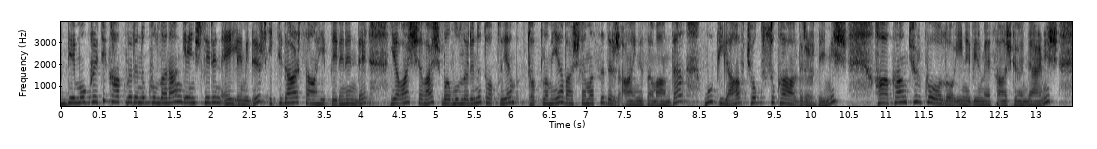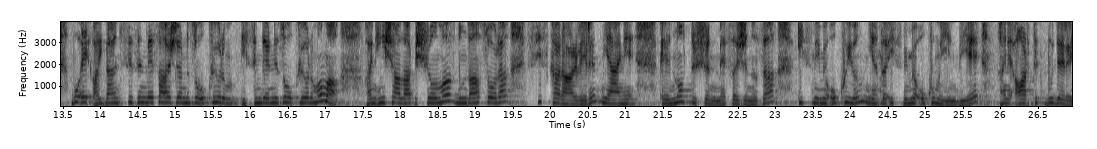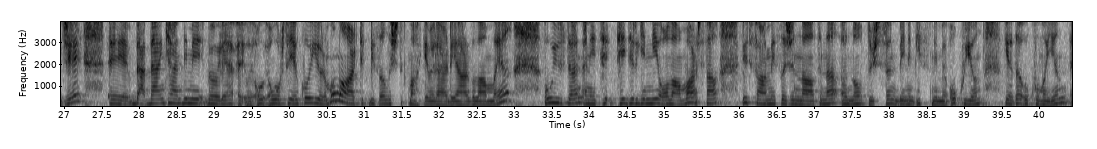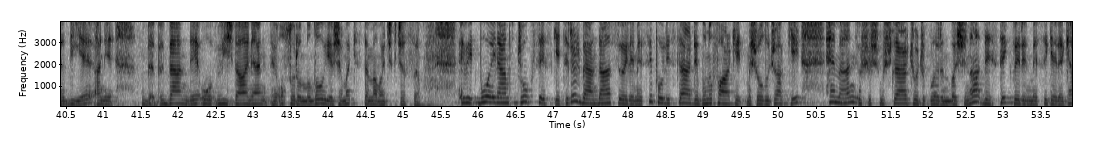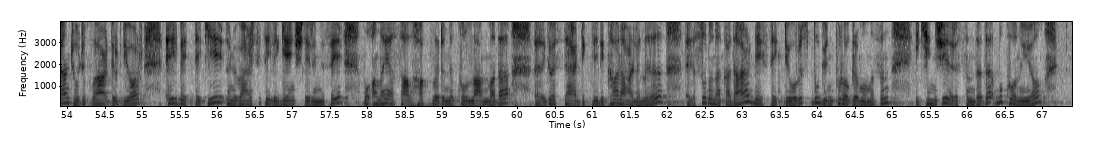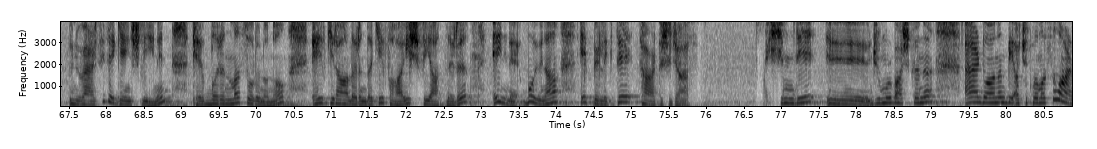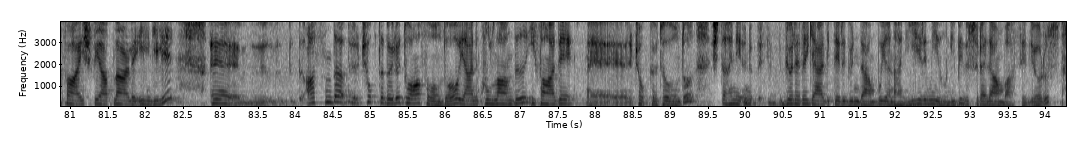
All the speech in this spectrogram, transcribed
Demokratik haklarını kullanan gençlerin eylemidir. İktidar sahiplerinin de yavaş yavaş bavullarını toplayam toplamaya başlamasıdır aynı zamanda. Bu pilav çok su kaldırır demiş. Hakan Türkoğlu yine bir mesaj göndermiş. Bu e, ay ben sizin mesajlarınızı okuyorum, isimlerinizi okuyorum ama hani inşallah bir şey olmaz. Bundan sonra siz karar verin. Yani e, not düşün mesajınıza. ismimi okuyun ya da ismimi okumayın diye. Hani artık bu derece e, ben, kendimi böyle e, ortaya koyuyorum ama artık biz alıştık mahkemelerde yargılanmaya. O yüzden hani te- tedirginliği olan varsa lütfen mesajının altına e, not düşsün. Benim ismimi okuyun ya da okumayın e, diye hani ben de o vicdanen o sorumluluğu yaşamak istemem açıkçası. Evet bu eylem çok ses getirir. Benden söylemesi polisler de bunu fark etmiş olacak ki hemen üşüşmüşler çocukların başına destek verilmesi gereken çocuklardır diyor. Elbette ki üniversiteli gençlerimizi bu anayasal haklarını kullanmada e, gösterdikleri kararlılığı e, sonuna kadar destekliyoruz. Bugün programımızın ikinci yarısında da bu konuyu üniversite gençliğinin e, barınma sorununu, ev kiralarındaki fahiş fiyatları enine boyuna hep birlikte tartışacağız. Şimdi e, Cumhurbaşkanı Erdoğan'ın bir açıklaması var fahiş fiyatlarla ilgili. E, aslında çok da böyle tuhaf oldu o. Yani kullandığı ifade e, çok kötü oldu. İşte hani ünü- göreve geldikleri günden bu yana hani 20 yıl gibi bir süreden bahsediyoruz.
